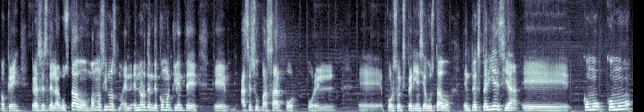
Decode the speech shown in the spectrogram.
Ok, gracias Estela. Gustavo, vamos a irnos en, orden de cómo el cliente eh, hace su pasar por, por, el, eh, por su experiencia. Gustavo, en tu experiencia, eh, ¿cómo, ¿cómo,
